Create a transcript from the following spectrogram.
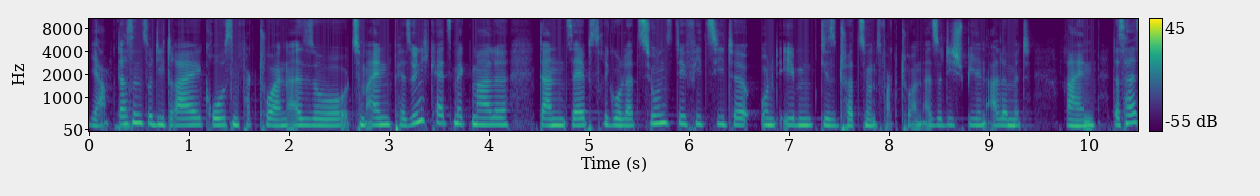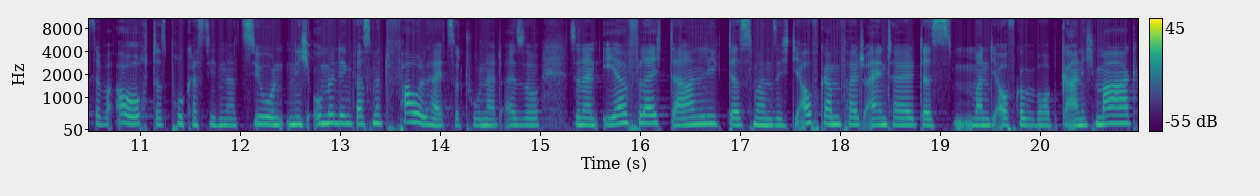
Ja, das sind so die drei großen Faktoren. Also zum einen Persönlichkeitsmerkmale, dann Selbstregulationsdefizite und eben die Situationsfaktoren. Also die spielen alle mit rein. Das heißt aber auch, dass Prokrastination nicht unbedingt was mit Faulheit zu tun hat, also, sondern eher vielleicht daran liegt, dass man sich die Aufgaben falsch einteilt, dass man die Aufgabe überhaupt gar nicht mag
